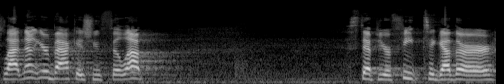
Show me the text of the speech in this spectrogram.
Flatten out your back as you fill up. Step your feet together.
